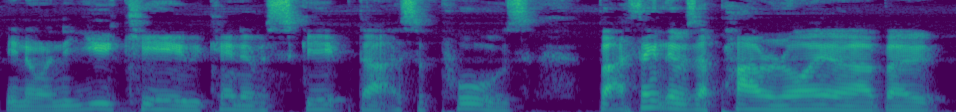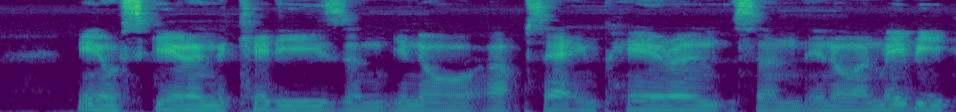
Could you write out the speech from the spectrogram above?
you know, in the UK we kind of escaped that, I suppose. But I think there was a paranoia about you know, scaring the kiddies and you know, upsetting parents, and you know, and maybe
